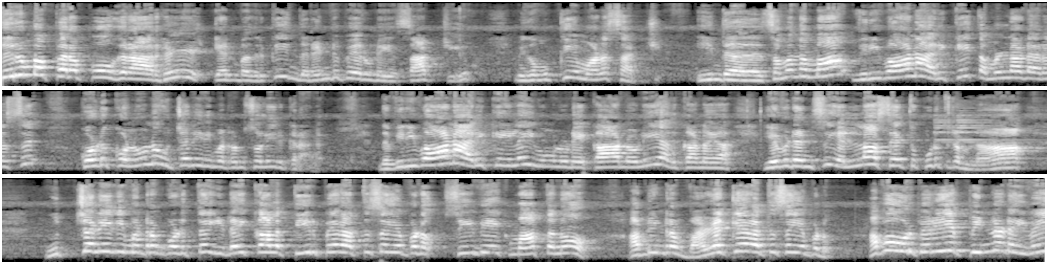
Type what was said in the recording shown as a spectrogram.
திரும்ப பெறப்போகிறார்கள் என்பதற்கு இந்த ரெண்டு பேருடைய சாட்சியும் மிக முக்கியமான சாட்சி. இந்த சம்பந்தமா விரிவான அறிக்கை தமிழ்நாடு அரசு கொடுக்கணும்னு உச்சநீதிமன்றம் சொல்லியிருக்கிறாங்க. இந்த விரிவான அறிக்கையில இவங்களுடைய காணொளி அதுக்கான எவிடன்ஸ் எல்லாம் சேர்த்து கொடுத்துட்டோம்னா உச்சநீதிமன்றம் கொடுத்த இடைக்கால தீர்ப்பே ரத்து செய்யப்படும். சிபிஐக்கு மாத்தணும் அப்படின்ற வழக்கே ரத்து செய்யப்படும். அப்போ ஒரு பெரிய பின்னடைவை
